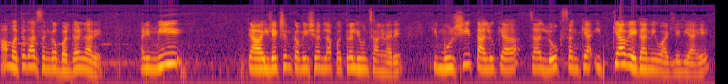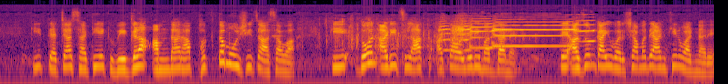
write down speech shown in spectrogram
हा मतदारसंघ बदलणार आहे. आणि मी त्या इलेक्शन कमिशनला पत्र लिहून सांगणार आहे की मुळशी तालुक्याचा लोकसंख्या इतक्या वेगाने वाढलेली आहे की त्याच्यासाठी एक वेगळा आमदार हा फक्त मुळशीचा असावा की दोन अडीच लाख आता ऑलरेडी मतदान आहे. ते अजून काही वर्षामध्ये आणखीन वाढणार आहे.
